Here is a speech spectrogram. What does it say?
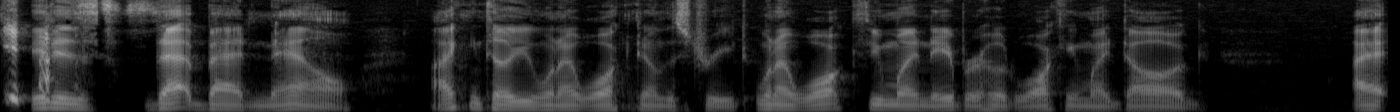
It is that bad now. I can tell you when I walk down the street, when I walk through my neighborhood walking my dog, I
